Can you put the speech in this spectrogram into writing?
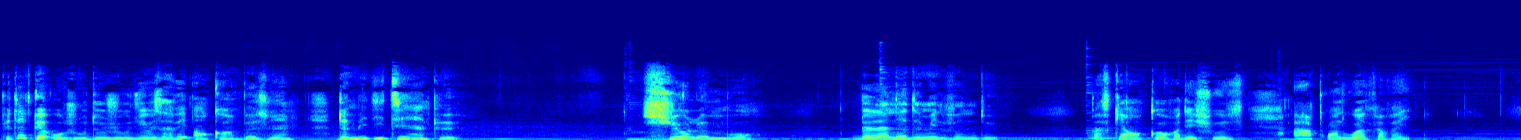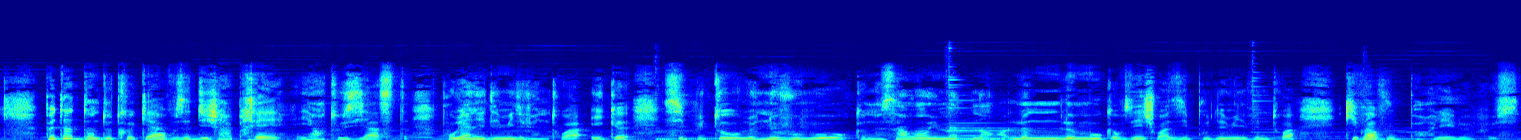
Peut-être qu'au jour d'aujourd'hui, vous avez encore besoin de méditer un peu sur le mot de l'année 2022. Parce qu'il y a encore des choses à apprendre ou à travailler. Peut-être dans d'autres cas, vous êtes déjà prêt et enthousiaste pour l'année 2023 et que c'est plutôt le nouveau mot que nous avons eu maintenant, le, mot que vous avez choisi pour 2023, qui va vous parler le plus.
